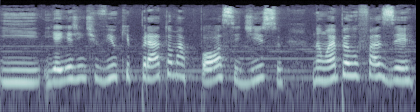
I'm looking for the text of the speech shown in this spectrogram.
E, e aí a gente viu que para tomar posse disso não é pelo fazer,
